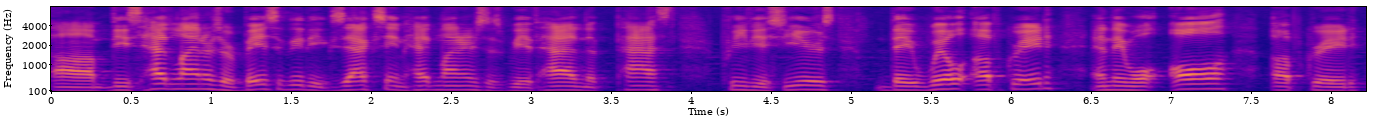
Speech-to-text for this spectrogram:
Um, these headliners are basically the exact same headliners as we have had in the past previous years. They will upgrade and they will all upgrade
